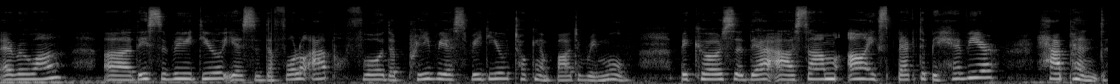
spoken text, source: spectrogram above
everyone. Uh, this video is the follow-up for the previous video talking about remove because there are some unexpected behavior happened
